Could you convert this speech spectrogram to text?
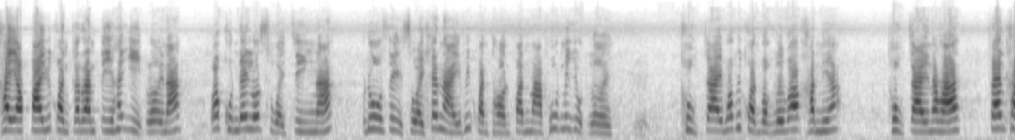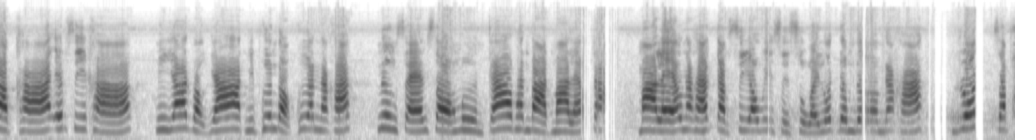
ใครเอาไปพี่ขวัญการันตีให้อีกเลยนะ ว่าคุณได้รถสวยจริงนะ ดูสิสวยแค่ไหนพี่ขวัญถอนฟันมาพูดไม่หยุดเลย ถูกใจเพราะพี่ขวัญบอกเลยว่าคันนี้ถูกใจนะคะ แฟนคลับขา FC ขามีญาติบอกญาติมีเพื่อนบอกเพื่อนนะคะ 1 2 9 0 0 0 บาทมาแล้วจ้ะมาแล้วนะคะกับ CRV สวยๆรถเดิมๆนะคะ รถสภ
